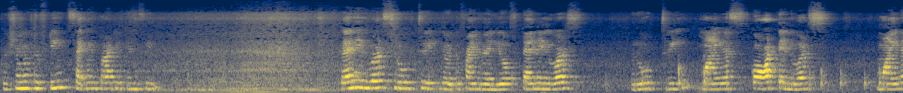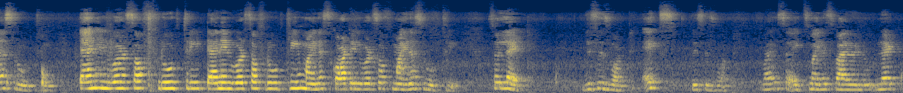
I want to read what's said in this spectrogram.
Question number 15, second part you can see. Tan inverse root 3, you have to find value of tan inverse root 3 minus cot inverse minus root 3. Tan inverse of root 3, tan inverse of root 3 minus cot inverse of minus root 3. So let, this is what? X, this is what? Y. So x minus y will do. Let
